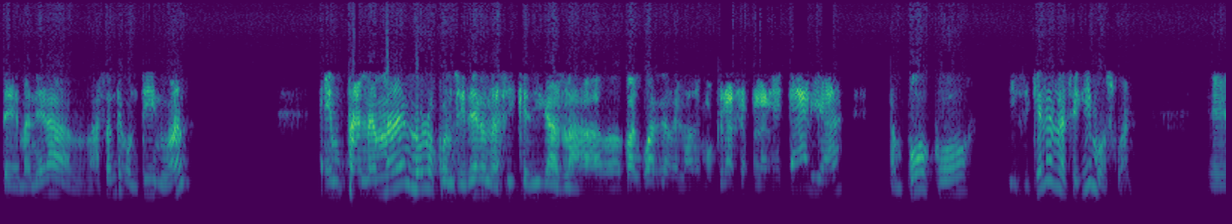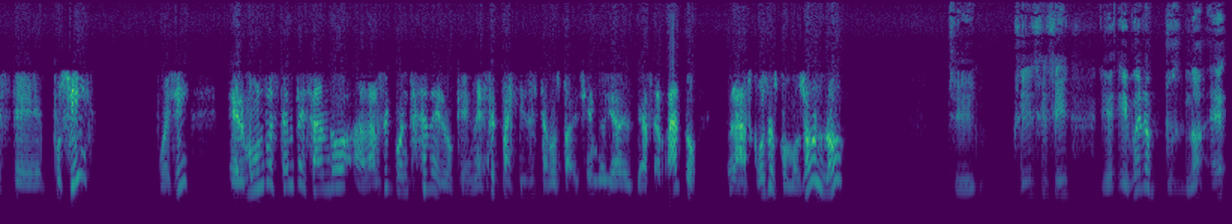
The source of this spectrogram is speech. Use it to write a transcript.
de manera bastante continua. En Panamá no lo consideran así que digas la vanguardia de la democracia planetaria, tampoco. Y si quieres le seguimos, Juan. Este, pues sí, pues sí. El mundo está empezando a darse cuenta de lo que en este país estamos padeciendo ya desde hace rato. Las cosas como son, ¿no? Sí, sí, sí, sí. Y, bueno, pues no, eh,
